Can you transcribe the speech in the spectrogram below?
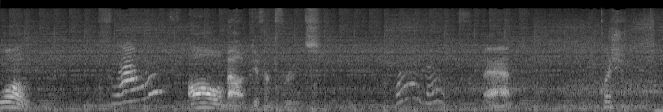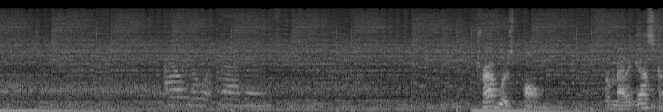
Whoa, Flowers? all about different fruits. What are those? That, question. I don't know what that is. Traveler's palm from Madagascar.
